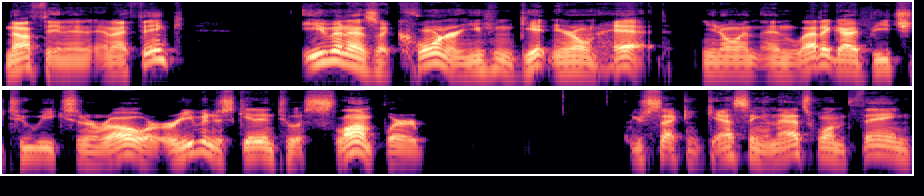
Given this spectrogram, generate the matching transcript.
nothing. And, and I think even as a corner, you can get in your own head, you know, and, and let a guy beat you two weeks in a row, or, or even just get into a slump where you're second guessing. And that's one thing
